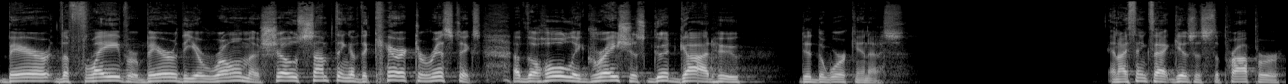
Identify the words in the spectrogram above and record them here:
bear the flavor, bear the aroma, show something of the characteristics of the holy, gracious, good God who did the work in us. And I think that gives us the proper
